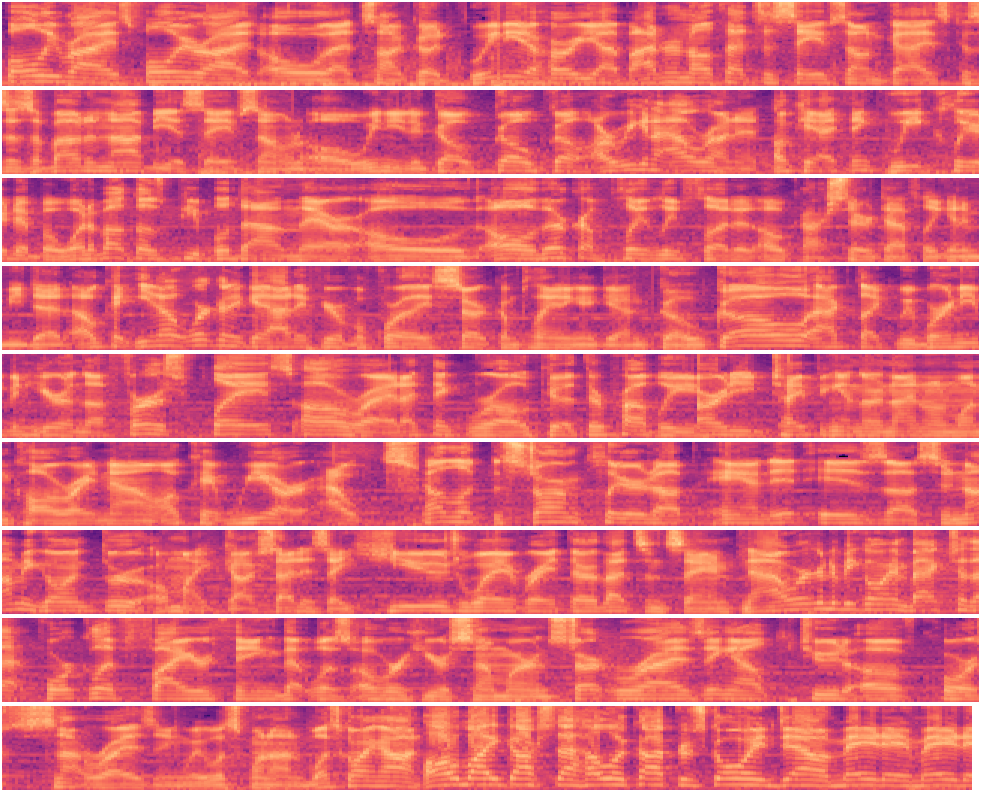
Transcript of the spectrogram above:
fully rise, fully rise. Oh, that's not good. We need to hurry up. I don't know if that's a safe zone, guys, because it's about to not be a safe zone. Oh, we need to go, go, go. Are we going to outrun it? Okay, I think we cleared it, but what about those people down there? Oh, oh, they're completely flooded. Oh, gosh, they're definitely going to be dead. Okay, you know, we're going to get out of here before they start complaining again. Go, go. Act like we weren't even here in the first place. All right, I think we're all good. They're probably already typing in their 911 call right now. Okay, we are out. Now, look, the storm cleared up, and it is a tsunami going through. Oh, my gosh, that is a huge wave right there. That's insane. Now, we're going to be going back to that forklift fire thing that was over here somewhere and start rising altitude. Of course, it's not rising. Wait, what's going on? What's going on? Oh, my gosh, the helicopter's going down. Mayday, mayday.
